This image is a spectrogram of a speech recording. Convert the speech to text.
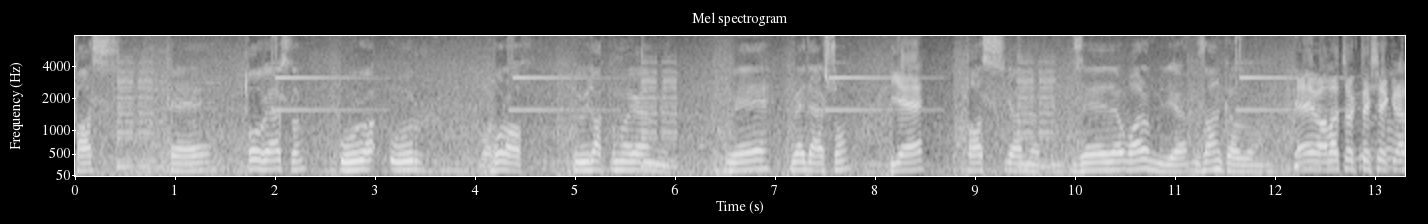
Pas T Tolga Arslan. Uğur, Uğur Boral. Ü aklıma gelmiyor. V Vederson. Y. Pas aklıma. Z'de var mı ya? Zanka o zaman. Eyvallah çok teşekkürler.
